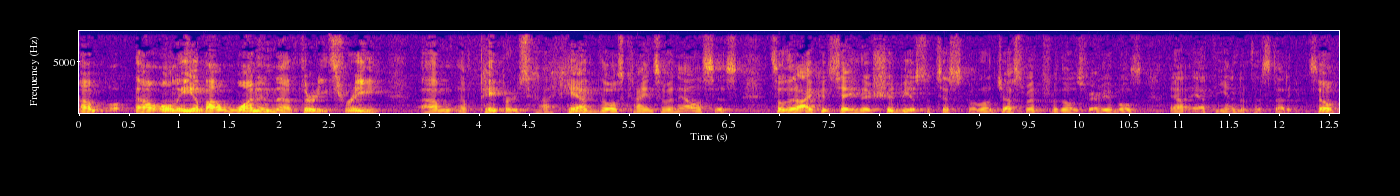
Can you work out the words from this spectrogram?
um, uh, only about 1 in the 33 um, of papers uh, had those kinds of analysis so that I could say there should be a statistical adjustment for those variables uh, at the end of the study. So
